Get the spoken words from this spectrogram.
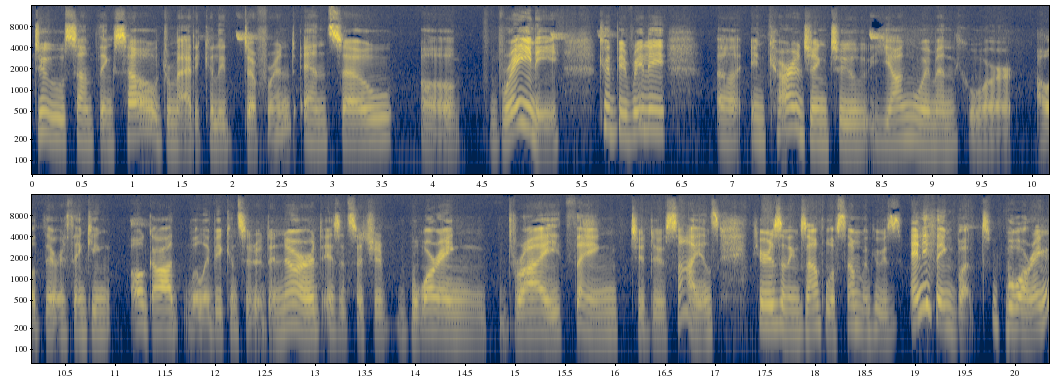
do something so dramatically different and so uh, brainy, could be really uh, encouraging to young women who are out there thinking, oh God, will I be considered a nerd? Is it such a boring, dry thing to do science? Here's an example of someone who is anything but boring,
